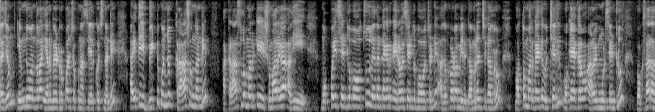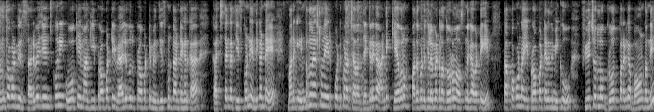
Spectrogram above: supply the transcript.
గజం ఎనిమిది వందల ఎనభై ఏడు రూపాయలు చొప్పున సేల్కి వచ్చిందండి. అయితే ఈ బిట్టు కొంచెం క్రాస్ ఉందండి. ఆ క్రాస్లో మనకి సుమారుగా అది ముప్పై సెంట్లు పోవచ్చు లేదంటే కనుక ఇరవై సెంట్లు పోవచ్చు అండి. అది కూడా మీరు గమనించగలరు. మొత్తం మనకైతే వచ్చేది ఒక ఎకరం అరవై మూడు సెంట్లు. ఒకసారి అదంతా కూడా మీరు సర్వే చేయించుకొని ఓకే మాకు ఈ ప్రాపర్టీ వాల్యుబుల్ ప్రాపర్టీ మేము తీసుకుంటా అంటే కనుక ఖచ్చితంగా తీసుకోండి. ఎందుకంటే మనకి ఇంటర్నేషనల్ ఎయిర్పోర్ట్ కూడా చాలా దగ్గరగా అంటే కేవలం పదకొండు కిలోమీటర్ల దూరంలో వస్తుంది కాబట్టి తప్పకుండా ఈ ప్రాపర్టీ అనేది మీకు ఫ్యూచర్లో గ్రోత్ పరంగా బాగుంటుంది.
